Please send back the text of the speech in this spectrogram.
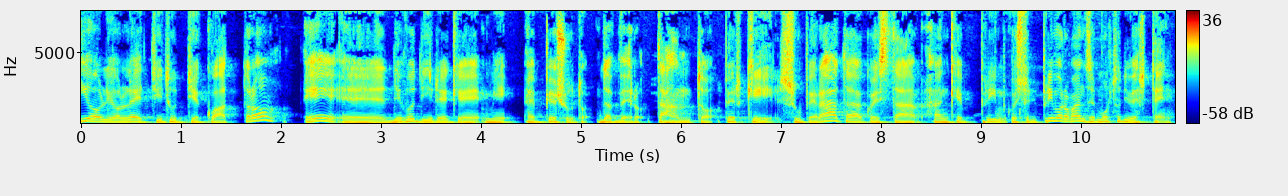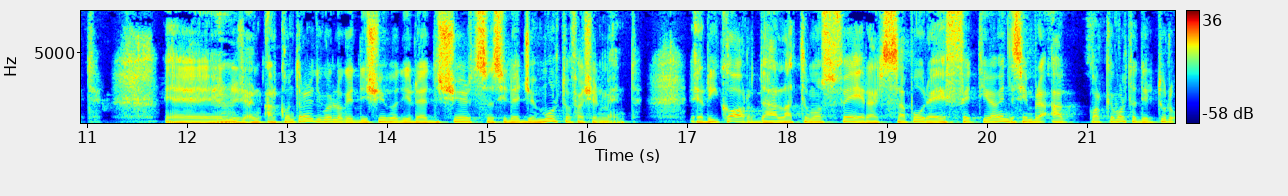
io li ho letti tutti e quattro e eh, devo dire che mi è piaciuto davvero tanto perché superata questa anche prim- questo il primo romanzo è molto divertente. Eh, mm. Al contrario di quello che dicevo di Red Shirts, si legge molto facilmente. Eh, ricorda l'atmosfera, il sapore, effettivamente sembra a qualche volta addirittura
